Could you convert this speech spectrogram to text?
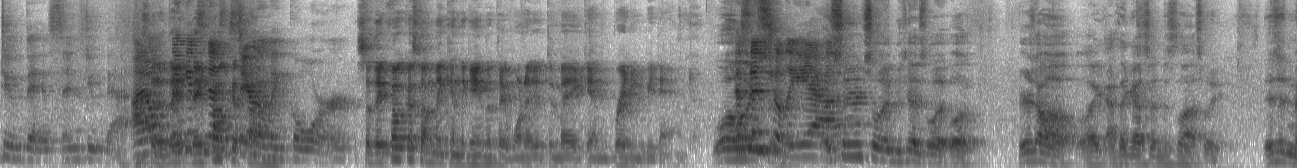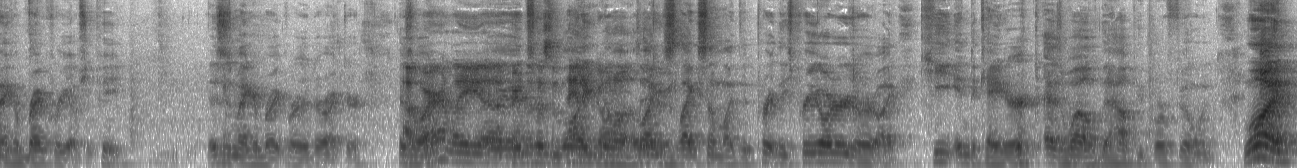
do this and do that. I don't they- think it's necessarily on- gore. So they focused on making the game that they wanted it to make and rating to be damned. Well, it's- Essentially, yeah. Essentially, because look, look, here's how. Like I think I said this last week. This is make or break for Yoshi P. This is make or break for the director. Like, Apparently, uh, apparently it's there's some like, going on like, too. like some like the pre, these pre-orders are like key indicator as well to how people are feeling. One,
